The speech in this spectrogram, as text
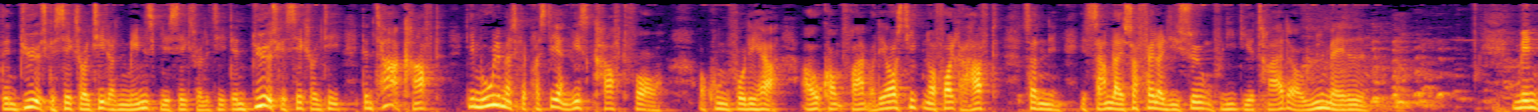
den dyriske seksualitet og den menneskelige seksualitet. Den dyriske seksualitet, den tager kraft. Det er muligt, at man skal præstere en vis kraft for at, at kunne få det her afkom frem. Og det er også tit, når folk har haft sådan en, et samleje, så falder de i søvn, fordi de er trætte og udmattede. Men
